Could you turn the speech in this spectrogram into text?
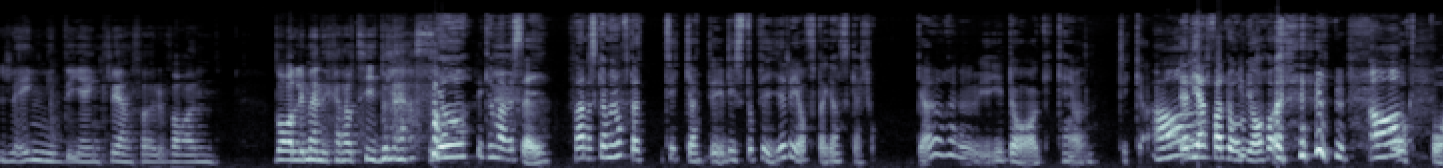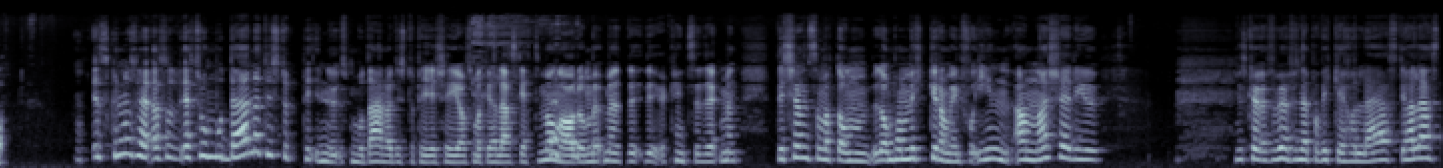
längd egentligen för vad en vanlig människa har tid att läsa. Ja, det kan man väl säga. För annars kan man ofta tycka att dystopier är ofta ganska tjocka eh, idag kan jag tycka. Ja, Eller i alla fall de jag har ja åkt på. jag skulle nog säga, alltså, jag tror moderna dystopier, nu moderna dystopier säger jag som att jag har läst jättemånga av dem, men- men det, jag kan inte säga det, men det känns som att de, de har mycket de vill få in, annars är det ju, nu ska jag fundera på vilka jag har läst, jag har läst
